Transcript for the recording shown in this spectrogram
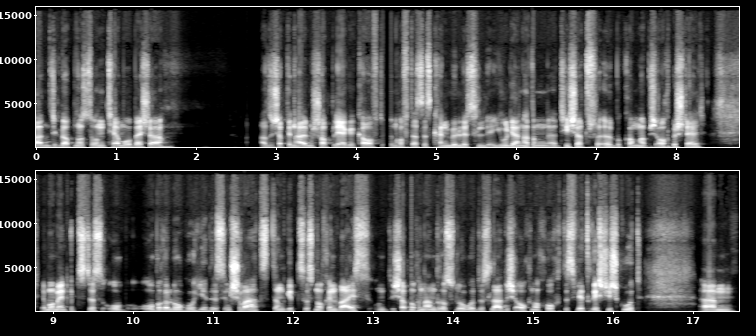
Ähm, sie glaubt noch so einen Thermobecher also ich habe den halben Shop leer gekauft und hoffe, dass es kein Müll ist. Julian hat ein äh, T-Shirt äh, bekommen, habe ich auch bestellt. Im Moment gibt es das obere Logo hier, das ist in schwarz. Dann gibt es noch in weiß und ich habe noch ein anderes Logo, das lade ich auch noch hoch. Das wird richtig gut. Ähm,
